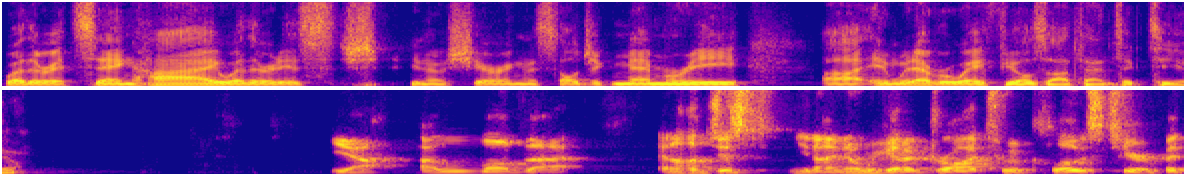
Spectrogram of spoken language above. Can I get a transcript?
Whether it's saying hi, whether it is you know sharing a nostalgic memory, uh, in whatever way feels authentic to you. Yeah, I love that. And I'll just, you know, I know we got to draw it to a close here, but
